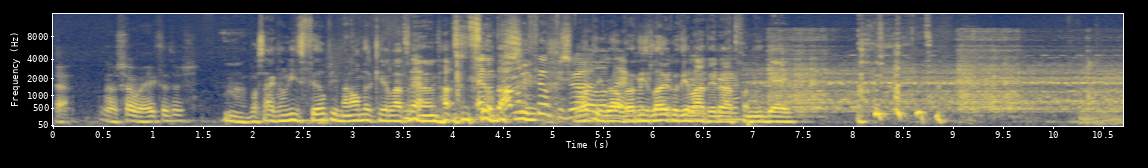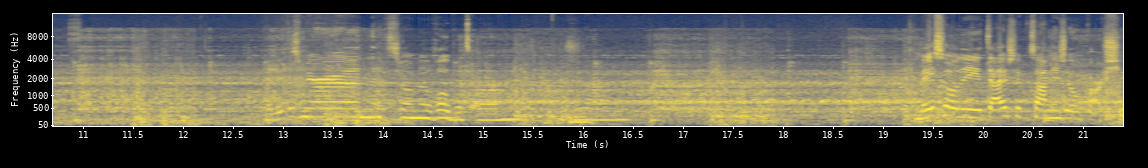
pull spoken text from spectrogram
Ja, nou zo werkt het dus. Nou, het was eigenlijk nog niet het filmpje, maar een andere keer laten we Ja. we het En filmpje dat andere zien. filmpje is wel Wat ik wel, dat is leuk, want die laat inderdaad eh, van idee. Ja, dit is meer een, echt zo'n eh, robotarm. Dus, eh, meestal die je thuis hebt staan in zo'n kastje.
